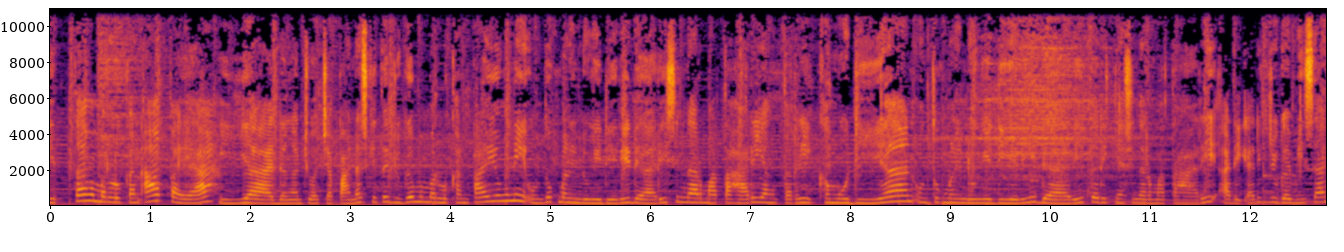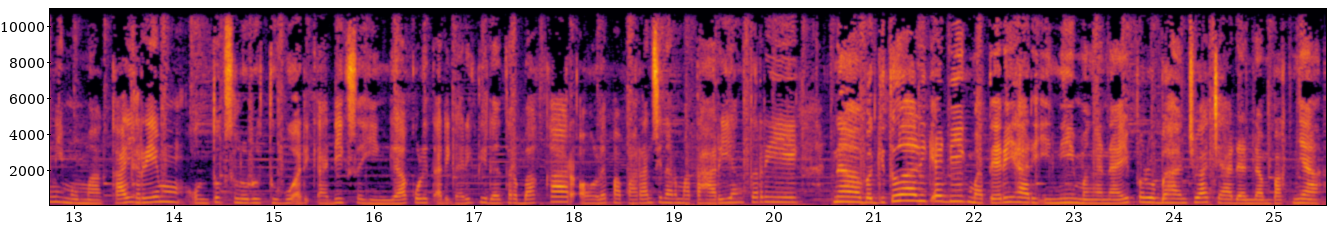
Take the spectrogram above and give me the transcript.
kita memerlukan apa ya? Iya, dengan cuaca panas kita juga memerlukan payung nih untuk melindungi diri dari sinar matahari yang terik. Kemudian untuk melindungi diri dari teriknya sinar matahari, adik-adik juga bisa nih memakai krim untuk seluruh tubuh adik-adik sehingga kulit adik-adik tidak terbakar oleh paparan sinar matahari yang terik. Nah, begitulah adik-adik materi hari ini mengenai perubahan cuaca dan dampaknya.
